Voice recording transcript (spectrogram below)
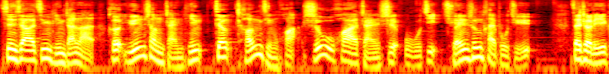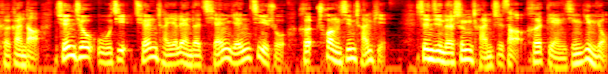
线下精品展览和云上展厅将场景化、实物化展示五 G 全生态布局。在这里可看到全球五 G 全产业链的前沿技术和创新产品、先进的生产制造和典型应用，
